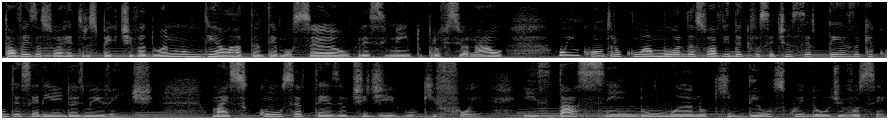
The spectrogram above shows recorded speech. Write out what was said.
Talvez a sua retrospectiva do ano não tenha lá tanta emoção, crescimento profissional, ou encontro com o amor da sua vida que você tinha certeza que aconteceria em 2020. Mas com certeza eu te digo que foi e está sendo um ano que Deus cuidou de você.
